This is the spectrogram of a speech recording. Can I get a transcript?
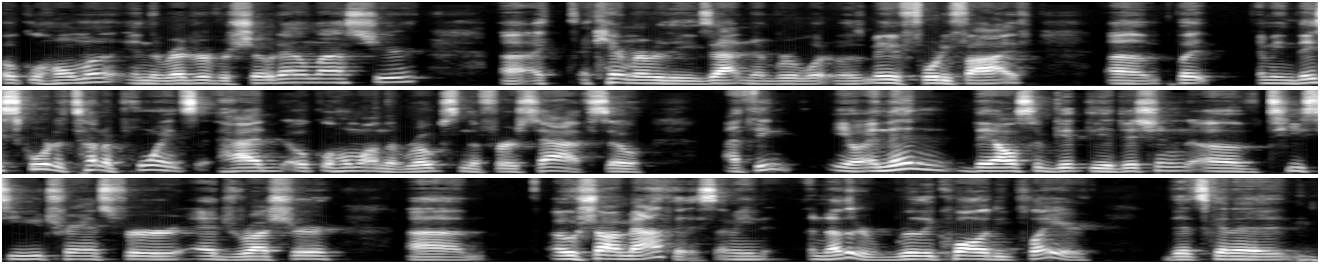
Oklahoma in the Red River Showdown last year. Uh, I, I, can't remember the exact number of what it was, maybe 45. Um, but I mean, they scored a ton of points, had Oklahoma on the ropes in the first half. So I think, you know, and then they also get the addition of TCU transfer edge rusher, um, Ochaun Mathis. I mean, another really quality player that's going to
